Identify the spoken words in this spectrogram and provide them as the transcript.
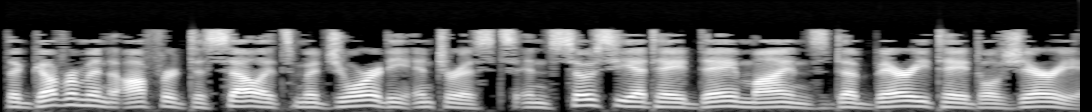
the government offered to sell its majority interests in Société des Mines de Barité d'Algérie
